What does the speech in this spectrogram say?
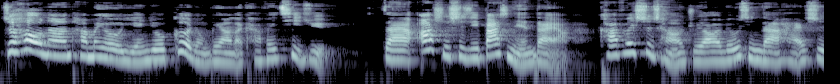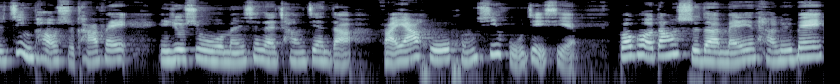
之后呢，他们又研究各种各样的咖啡器具，在二十世纪八十年代啊。咖啡市场主要流行的还是浸泡式咖啡，也就是我们现在常见的法压壶、虹吸壶这些，包括当时的梅丽塔滤杯，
